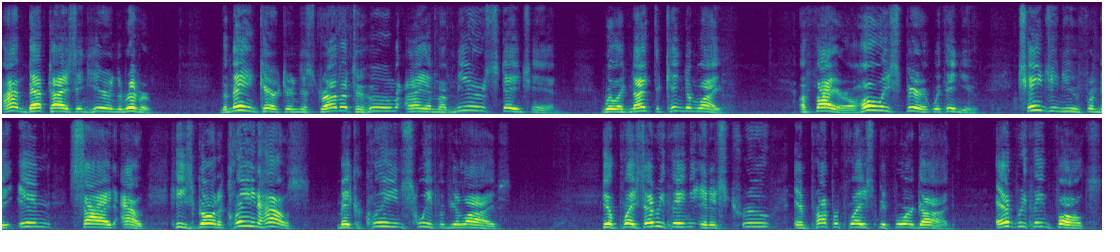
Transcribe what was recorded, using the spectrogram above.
I'm baptizing here in the river. The main character in this drama, to whom I am a mere stagehand, will ignite the kingdom life. A fire, a Holy Spirit within you, changing you from the inside out. He's going to clean house, make a clean sweep of your lives. He'll place everything in its true and proper place before God. Everything false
